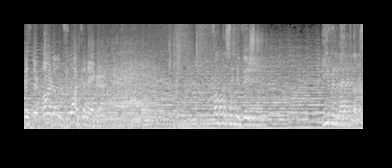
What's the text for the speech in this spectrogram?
Mr. Arnold Schwarzenegger. Focus on your vision. Be relentless.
